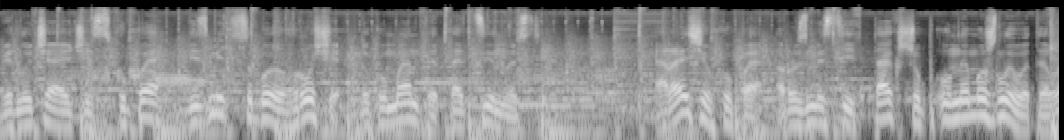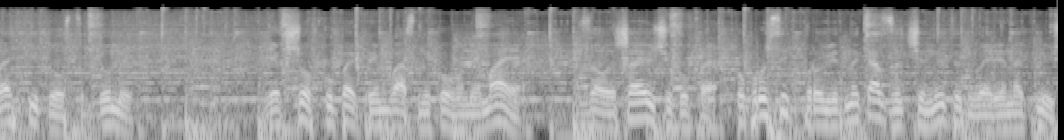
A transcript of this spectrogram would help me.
Відлучаючись з купе, візьміть з собою гроші, документи та цінності. Речі в купе розмістіть так, щоб унеможливити легкий доступ до них. Якщо в купе крім вас нікого немає, залишаючи купе, попросіть провідника зачинити двері на ключ.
